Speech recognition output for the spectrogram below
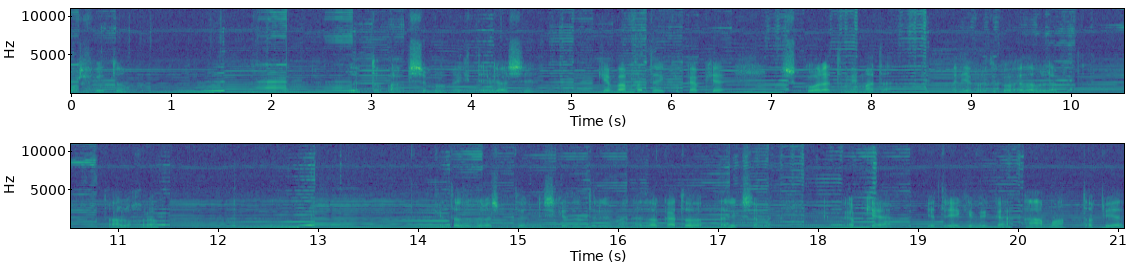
μορφή του. Εδώ είναι το βάψιμο, έχει τελειώσει και βάφατε και κάποια σκούρα τμήματα με διαφορετικό, εδώ βλέπετε το άλλο χρώμα. Και το δεντρόσπιτο είναι σχεδόν τελειωμένο. Εδώ κάτω ρίξαμε κάποια για τρία κυβικά άμμο τα οποία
